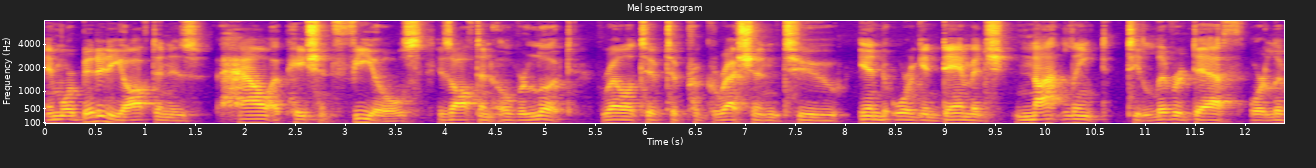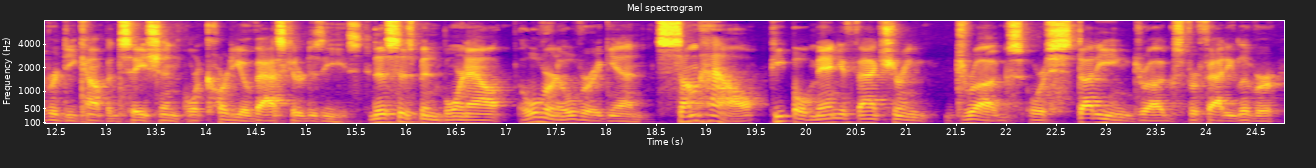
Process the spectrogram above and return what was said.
And morbidity often is how a patient feels is often overlooked relative to progression to end organ damage, not linked to liver death or liver decompensation or cardiovascular disease. This has been borne out over and over again. Somehow, people manufacturing drugs or studying drugs for fatty liver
